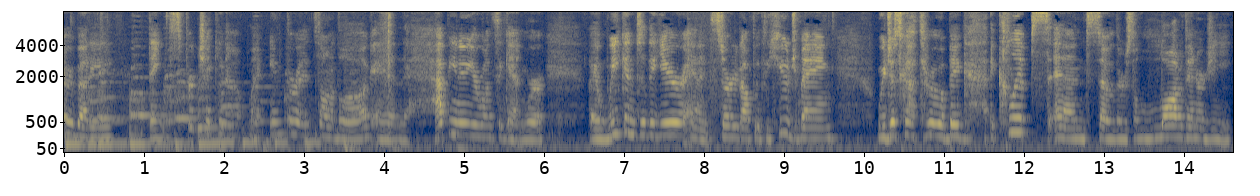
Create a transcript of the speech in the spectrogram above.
everybody. Thanks for checking out my infrared sauna vlog and happy new year once again. We're a week into the year and it started off with a huge bang. We just got through a big eclipse and so there's a lot of energy,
